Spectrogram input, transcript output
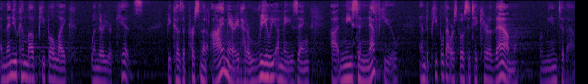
and then you can love people like when they're your kids because the person that I married had a really amazing uh, niece and nephew, and the people that were supposed to take care of them were mean to them.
